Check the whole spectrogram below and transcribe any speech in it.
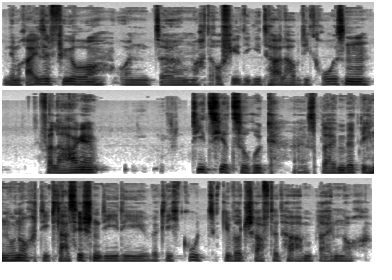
mit dem Reiseführer und äh, macht auch viel digital. Aber die großen Verlage zieht es hier zurück. Es bleiben wirklich nur noch die klassischen, die, die wirklich gut gewirtschaftet haben, bleiben noch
